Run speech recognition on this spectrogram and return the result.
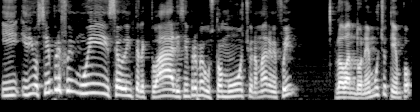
Y, y digo, siempre fui muy pseudo-intelectual y siempre me gustó mucho. Una madre, me fui, lo abandoné mucho tiempo.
